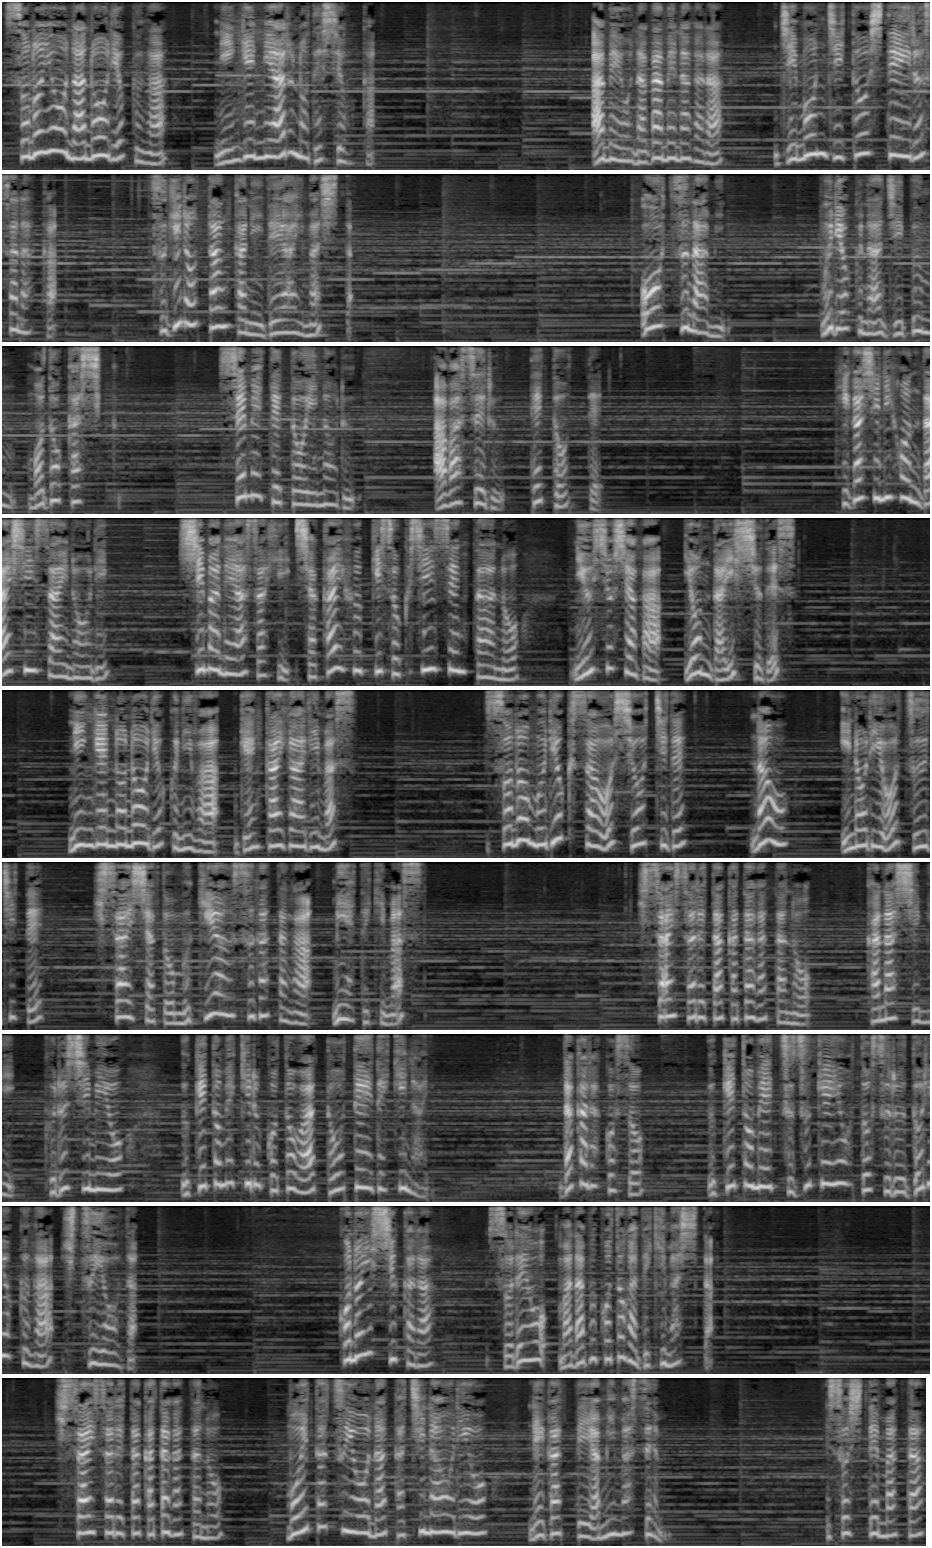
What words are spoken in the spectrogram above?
そのような能力が人間にあるのでしょうか？雨を眺めながら自問自答しているさなか次の短歌に出会いました。大津波無力な自分もどかしくせめてと祈る合わせる手と手。東日本大震災の折島根朝日社会復帰促進センターの入所者が読んだ一首です。人間の能力には限界があります。その無力さを承知でなお祈りを通じて被災者と向き合う姿が見えてきます。被災された方々の悲しみ苦しみを受け止めきることは到底できない。だからこそ受け止め続けようとする努力が必要だ。この一首からそれを学ぶことができました。被災された方々の燃え立つような立ち直りを願ってやみません。そしてまた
